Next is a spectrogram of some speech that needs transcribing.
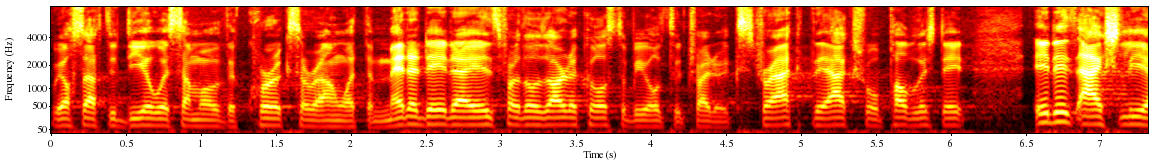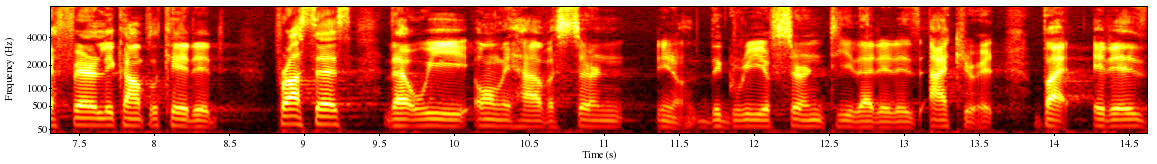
We also have to deal with some of the quirks around what the metadata is for those articles to be able to try to extract the actual published date it is actually a fairly complicated process that we only have a certain you know, degree of certainty that it is accurate. But it is,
